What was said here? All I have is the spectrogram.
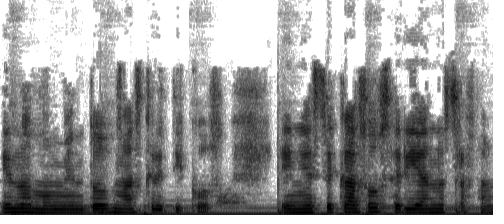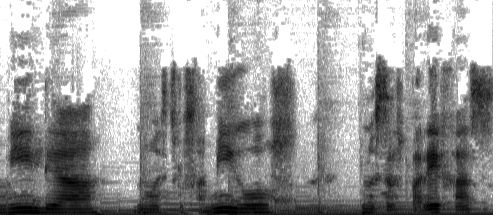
en los momentos más críticos. En este caso sería nuestra familia, nuestros amigos, nuestras parejas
